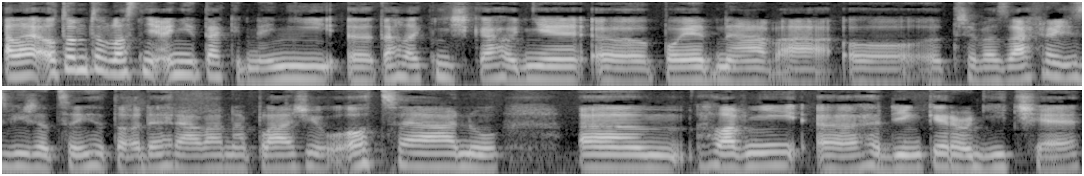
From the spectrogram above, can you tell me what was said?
Ale o tom to vlastně ani tak není. Eh, tahle knížka hodně uh, pojednává o třeba záchraně zvířat, se to odehrává na pláži u oceánu. Um, hlavní hrdinky rodiče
